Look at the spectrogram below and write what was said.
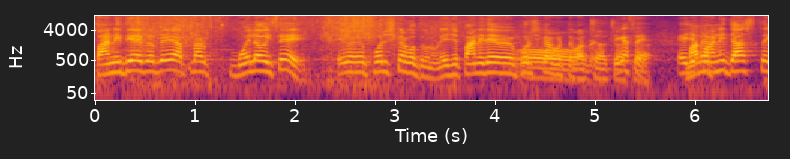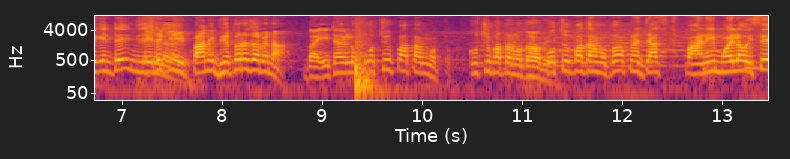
পানি দিয়ে এভাবে আপনার ময়লা হইছে এইভাবে পরিষ্কার করতে পারবেন। এই যে পানি দিয়ে পরিষ্কার করতে পারবেন আচ্ছা, আচ্ছা, ঠিক আছে? আচ্ছা। এই যে মানে- পানি জাস্ট সেকেন্ডে এটা কি পানি ভেতরে যাবে না? ভাই এটা হলো কচু পাতার মতো। কচু পাতার মতো হবে। কচু পাতার মতো আপনার জাস্ট পানি ময়লা হইছে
